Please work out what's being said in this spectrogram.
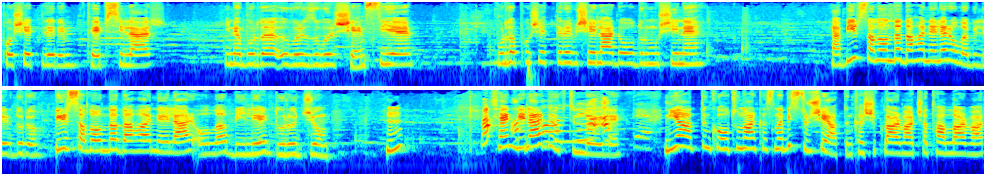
poşetlerim, tepsiler. Yine burada ıvır zıvır şemsiye. Burada poşetlere bir şeyler doldurmuş yine. Ya bir salonda daha neler olabilir Duru? Bir salonda daha neler olabilir Durucum? Hı? Sen neler döktün böyle? Niye attın koltuğun arkasına bir sürü şey attın. Kaşıklar var, çatallar var.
